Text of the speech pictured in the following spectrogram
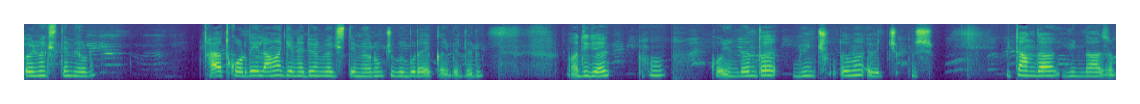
Ölmek istemiyorum. Hayat kor değil ama gene de ölmek istemiyorum. Çünkü buraya kaybederim. Hadi gel. Hop. Koyundan da gün çıktı mı? Evet çıkmış. Bir tane daha yün lazım.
